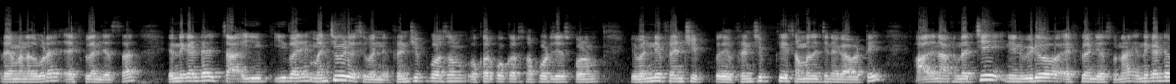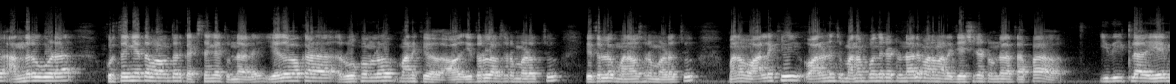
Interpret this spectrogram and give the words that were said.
ప్రేమ అన్నది కూడా ఎక్స్ప్లెయిన్ చేస్తా. ఎందుకంటే చా- ఇవన్నీ మంచి వీడియోస్ ఇవన్నీ ఫ్రెండ్షిప్ కోసం ఒకరికొకరు సపోర్ట్ చేసుకోవడం ఇవన్నీ ఫ్రెండ్షిప్ ఫ్రెండ్షిప్కి సంబంధించినవి కాబట్టి అది నాకు నచ్చి నేను వీడియో ఎక్స్ప్లెయిన్ చేస్తున్నా. ఎందుకంటే అందరూ కూడా కృతజ్ఞత భావంతో ఖచ్చితంగా అయితే ఉండాలి. ఏదో ఒక రూపంలో మనకి ఇతరులు ఇతరుల అవసరం పడవచ్చు ఇతరులకు మన అవసరం పడవచ్చు మనం వాళ్ళకి వాళ్ళ నుంచి మనం పొందేటట్టు ఉండాలి మనం వాళ్ళకి చేసేటట్టు ఉండాలి తప్ప ఇది ఇట్లా ఏం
